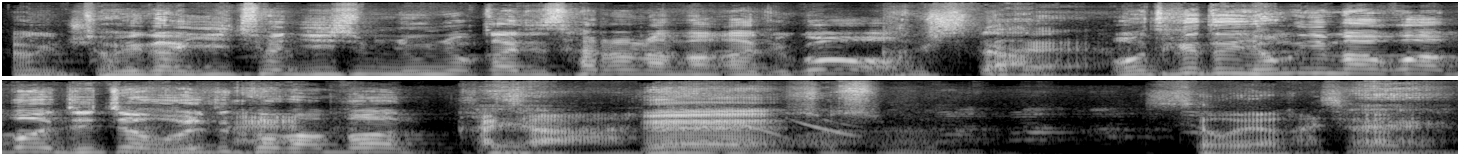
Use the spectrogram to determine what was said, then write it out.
형님 저희가 2026년까지 살아남아가지고 갑시다. 그래. 어떻게든 형님하고 한번 진짜 월드컵 한번 가자. 예. 세호야 가자. 네.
